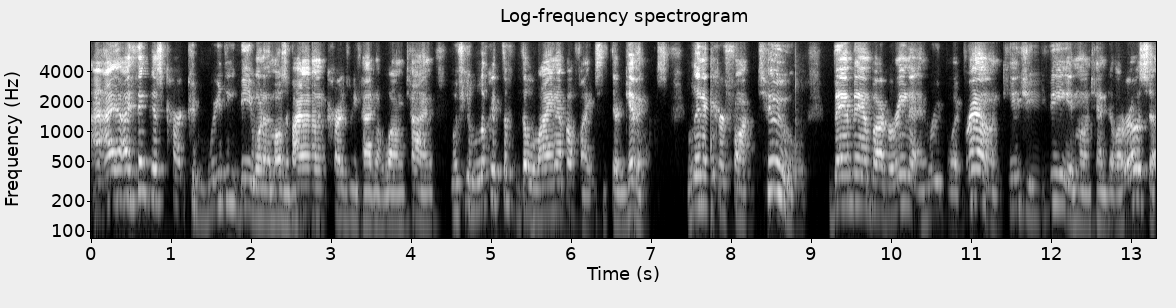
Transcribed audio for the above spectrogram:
I, I, think this card could really be one of the most violent cards we've had in a long time. If you look at the, the lineup of fights that they're giving us, Lineker Font two, Bam Bam Barberena and Rude Boy Brown, KGB and Montana De La Rosa,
